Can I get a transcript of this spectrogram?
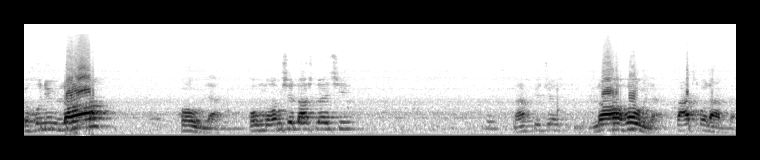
بخونیم لا حوله خب ما میشه لاش لای چی؟ نفی جنس. لا حوله فتح اول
